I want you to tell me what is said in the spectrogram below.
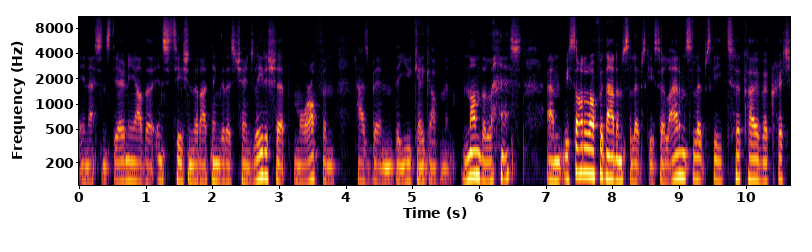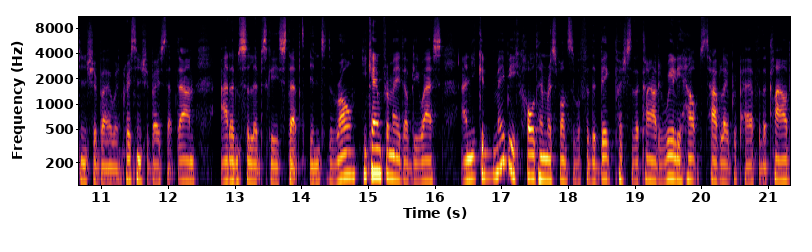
in essence, the only other institution that I think that has changed leadership more often has been the UK government. Nonetheless, um, we started off with Adam Selipsky. So Adam Selipsky took over Christian Chabot. When Christian Chabot stepped down, Adam Selipsky stepped into the role. He came from AWS, and you could maybe hold him responsible for the big push to the cloud. It really helped Tableau prepare for the cloud.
